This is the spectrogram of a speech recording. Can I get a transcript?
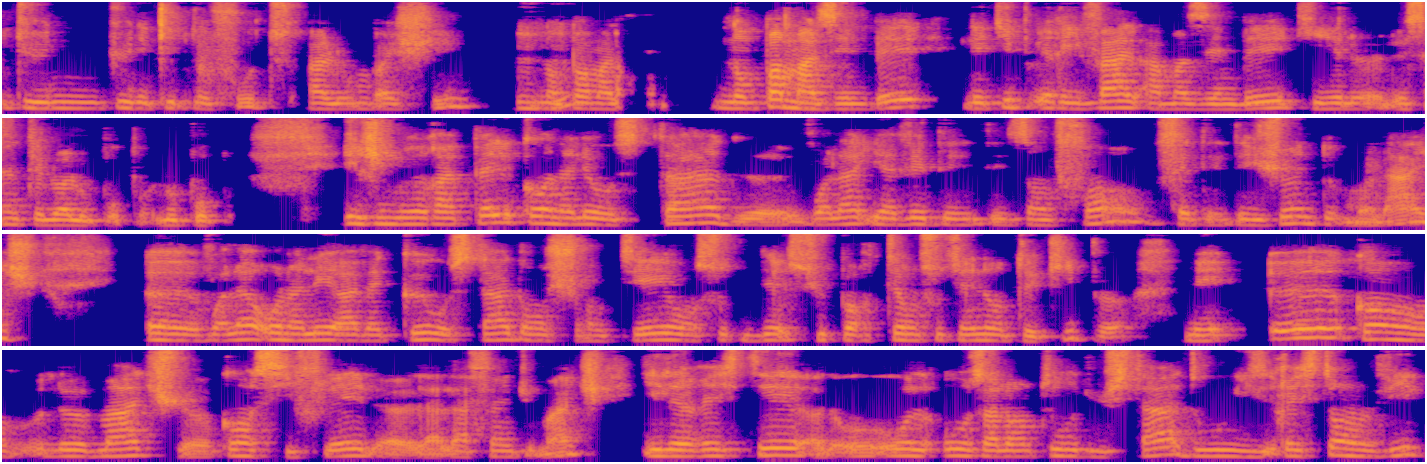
d'une équipe de foot à Lumbashi, non mhm. pas non pas Mazembe, l'équipe rivale à Mazembe qui est le, le Saint-Éloi Lupopo, Lupopo. Et je me rappelle quand on allait au stade, euh, voilà, il y avait des, des enfants, fait des, des jeunes de mon âge euh, voilà, on allait avec eux au stade, on chantait, on soutenait, supportait, on soutenait notre équipe. Mais eux, quand le match, quand on sifflait la, fin du match, ils restaient aux, aux, alentours du stade ou ils restaient en ville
